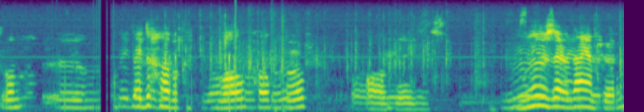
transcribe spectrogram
Drone ee, neydi? Ha bakın. Wallpaper ABBS Bunun üzerinden yapıyorum.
